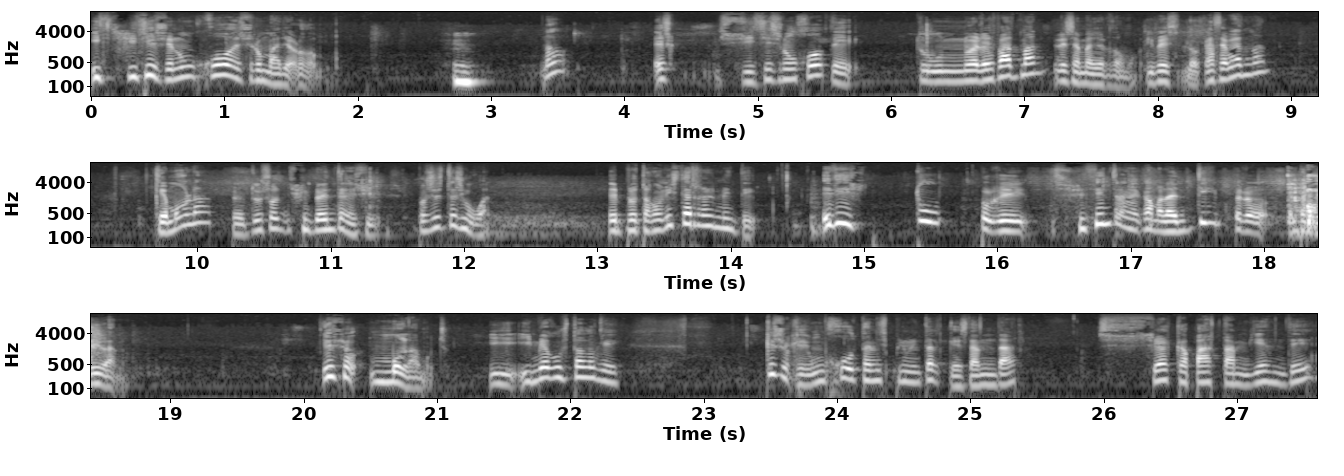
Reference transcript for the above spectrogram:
si hiciesen un juego de ser un mayordomo. Mm. ¿No? Es si hiciesen un juego de tú no eres Batman, eres el mayordomo. Y ves lo que hace Batman, que mola, pero tú simplemente le sigues. Pues esto es igual. El protagonista realmente eres tú, porque se centra la cámara en ti, pero en realidad no. Y eso mola mucho. Y, y me ha gustado que, que eso, que un juego tan experimental que es de andar, sea capaz también de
